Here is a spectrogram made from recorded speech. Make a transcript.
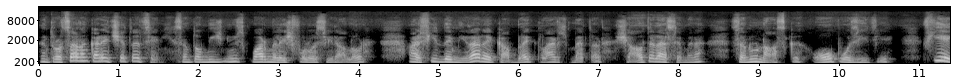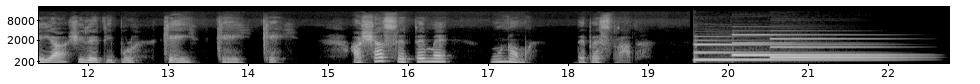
Într-o țară în care cetățenii sunt obișnuiți cu armele și folosirea lor, ar fi de mirare ca Black Lives Matter și altele asemenea să nu nască o opoziție, fie ea și de tipul KKK. Așa se teme un om de pe stradă.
